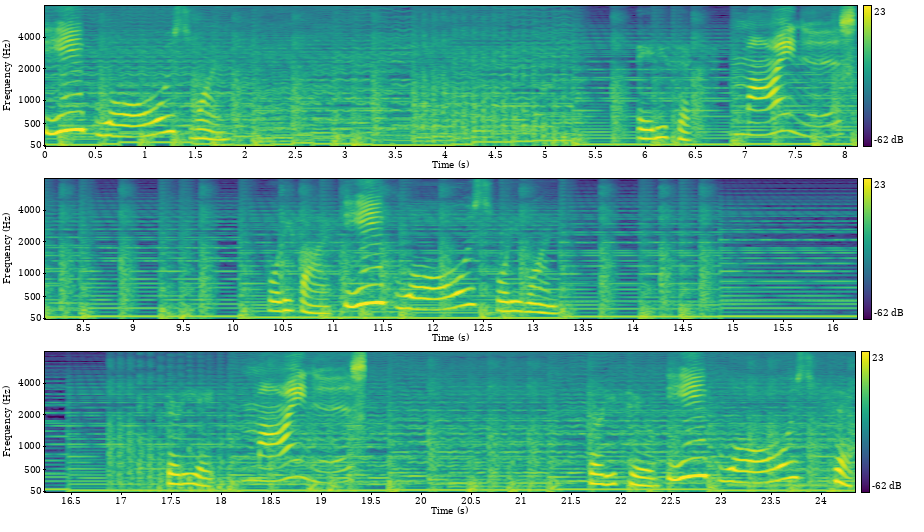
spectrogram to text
equals 1. 86, minus 45, equals 41. 38, minus 32, equals 6.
